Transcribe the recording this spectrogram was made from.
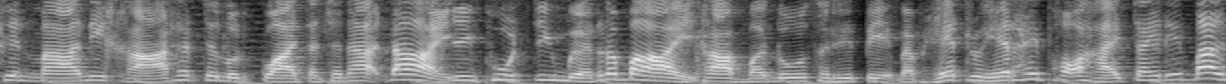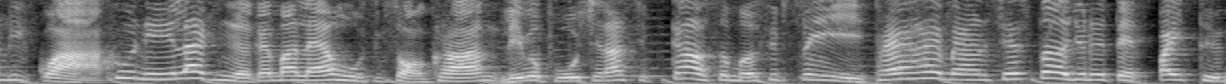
ขึ้นมานี่ขาแทบจะหลุดกว่าจะชนะได้ ยิ่งพูดยิ่งเหมือนระบาย ข้ามมาดูสถิติแบบ head to head ให้พอหายใจได้บ้างดีกว่า คู่นี้แลกเหงื่อกันมาแล้ว 62 ครั้ง ลิเวอร์พูลชนะ 19 เสมอ 14 แพ้ให้แมนเชสเตอร์ยูไนเต็ดไปถึง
